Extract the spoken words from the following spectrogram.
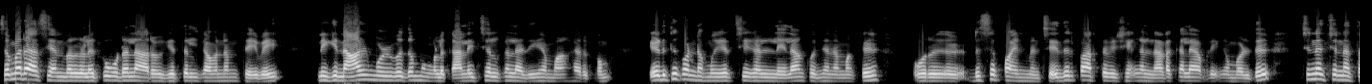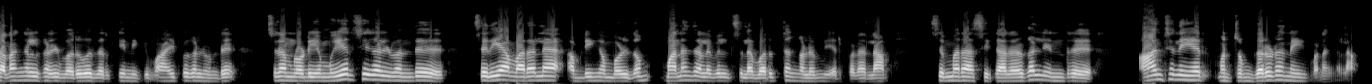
சிம்மராசி அன்பர்களுக்கு உடல் ஆரோக்கியத்தில் கவனம் தேவை. இன்னைக்கு நாள் முழுவதும் உங்களுக்கு அலைச்சல்கள் அதிகமாக இருக்கும். எடுத்துக்கொண்ட முயற்சிகள் எல்லாம் கொஞ்சம் நமக்கு ஒரு டிசப்பாயின்மெண்ட்ஸ் எதிர்பார்த்த விஷயங்கள் நடக்கலை அப்படிங்கும் பொழுது சின்ன சின்ன தடங்கல்கள் வருவதற்கு இன்னைக்கு வாய்ப்புகள் உண்டு. ஸோ நம்மளுடைய முயற்சிகள் வந்து சரியா வரலை அப்படிங்கும் பொழுதும் மனதளவில் சில வருத்தங்களும் ஏற்படலாம். சிம்மராசிக்காரர்கள் இன்று ஆஞ்சநேயர் மற்றும் கருடனை வணங்கலாம்.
